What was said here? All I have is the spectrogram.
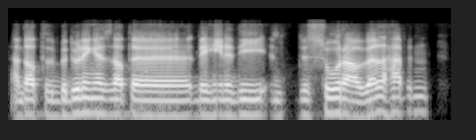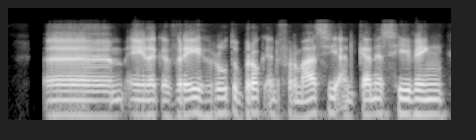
en dat de bedoeling is dat degene die de Sora wil hebben, um, eigenlijk een vrij grote brok informatie en kennisgeving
